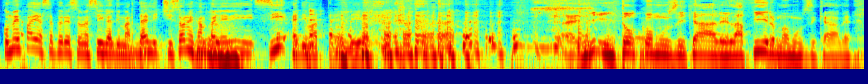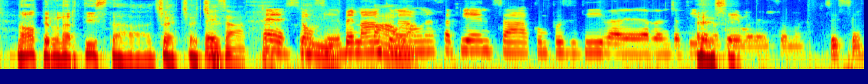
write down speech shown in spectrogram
Come fai a sapere se è una sigla di Martelli? Ci sono i campanellini? Sì, è di Martelli. eh, il, tocco musicale, la firma musicale, no? Per un artista, c'è, c'è, c'è. Esatto. Eh, sì, sì. Beh, ma anche una, una, sapienza compositiva e arrangiativa eh, notevole, sì. insomma. Sì, sì.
